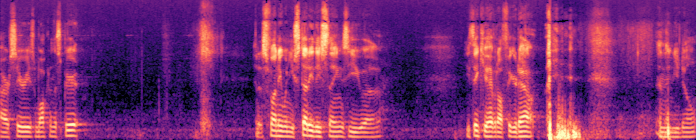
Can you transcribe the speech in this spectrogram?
our series, Walking in the Spirit. And it's funny when you study these things, you uh, you think you have it all figured out, and then you don't.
